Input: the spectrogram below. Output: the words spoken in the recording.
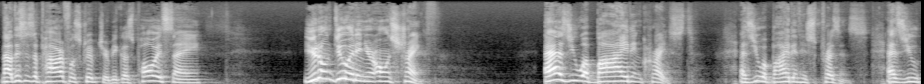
Now, this is a powerful scripture because Paul is saying, you don't do it in your own strength. As you abide in Christ, as you abide in his presence, as you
